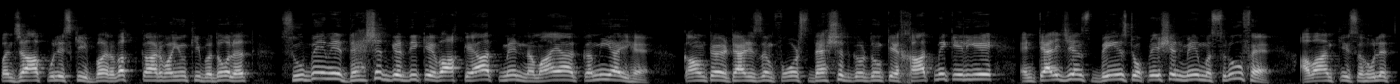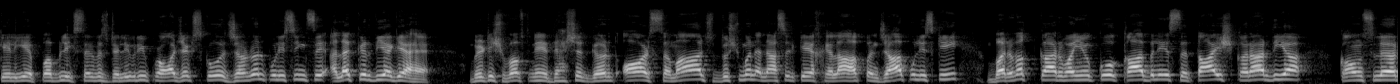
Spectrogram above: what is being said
پنجاب پولیس کی بر وقت کاروائیوں کی بدولت صوبے میں دہشت گردی کے واقعات میں نمایاں کمی آئی ہے۔ کاؤنٹر ٹیررزم فورس دہشت گردوں کے خاتمے کے لیے انٹیلیجنس بیسڈ آپریشن میں مصروف ہے۔ عوام کی سہولت کے لیے پبلک سروس ڈیلیوری پروجیکٹس کو جنرل پولیسنگ سے الگ کر دیا گیا ہے۔ برٹش وفد نے دہشت گرد اور سماج دشمن عناصر کے خلاف پنجاب پولیس کی بروقت کاروائیوں کو قابل ستائش قرار دیا۔ Councillor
